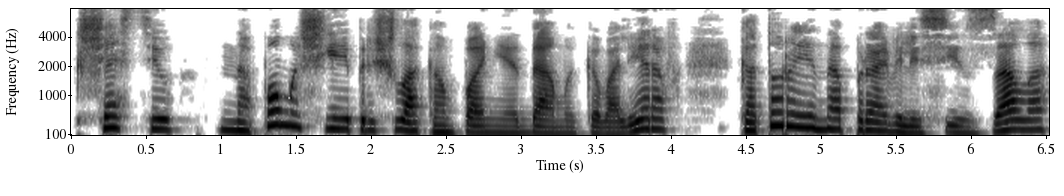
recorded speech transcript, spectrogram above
К счастью, на помощь ей пришла компания дам и кавалеров, которые направились из зала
